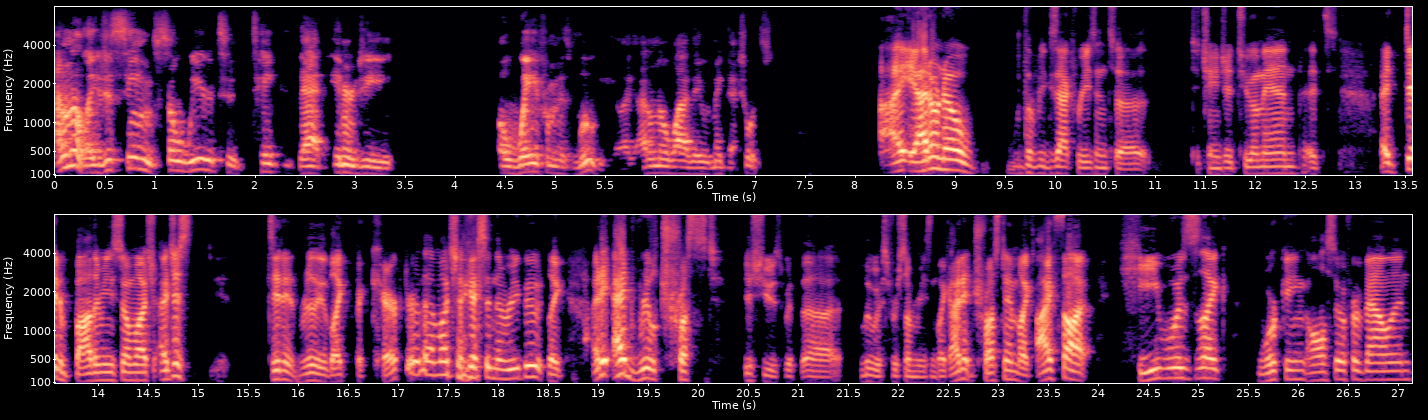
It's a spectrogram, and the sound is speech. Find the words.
I don't know, like it just seems so weird to take that energy away from this movie. Like I don't know why they would make that choice. I I don't know the exact reason to to change it to a man. It's it didn't bother me so much. I just didn't really like the character that much. I guess in the reboot, like I did, I had real trust issues with uh Lewis for some reason. Like I didn't trust him. Like I thought he was like working also for Vallon.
